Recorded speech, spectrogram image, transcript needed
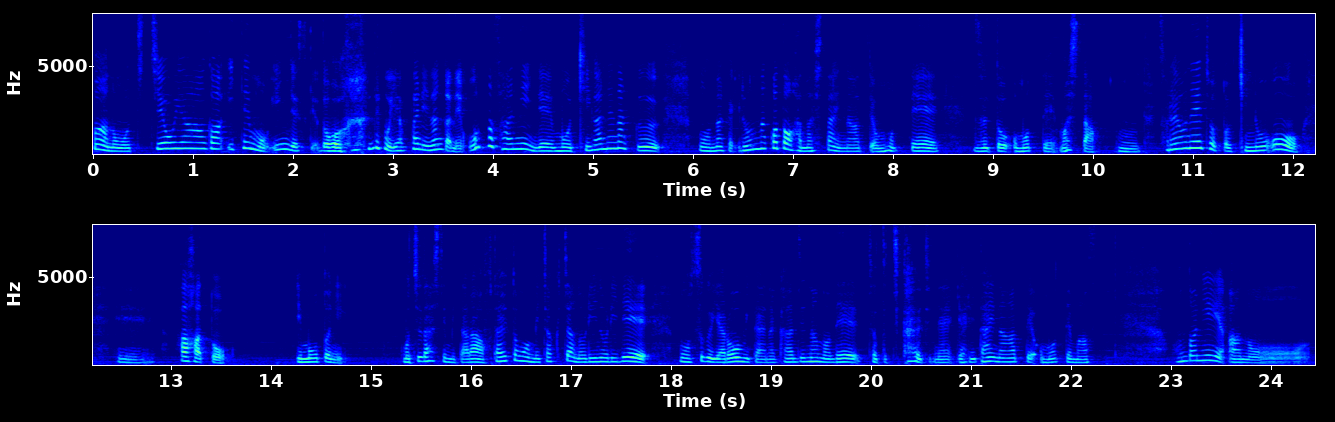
まあ、あの父親がいてもいいんですけど でもやっぱりなんかね女3人でもう気兼ねなくもうなんかいろんなことを話したいなって思ってずっと思ってました。うん、それをねちょっと昨日、えー、母と妹に持ち出してみたら2人ともめちゃくちゃノリノリでもうすぐやろうみたいな感じなのでちょっと近いうちねやりたいなって思ってます。本当にあの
